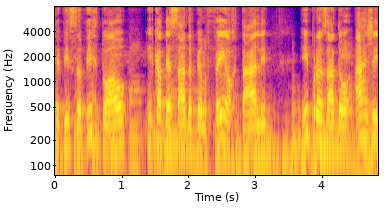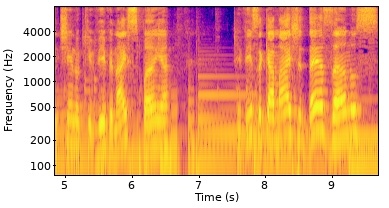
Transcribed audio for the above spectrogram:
revista virtual encabeçada pelo Fen Hortali, improvisador argentino que vive na Espanha, revista que há mais de 10 anos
